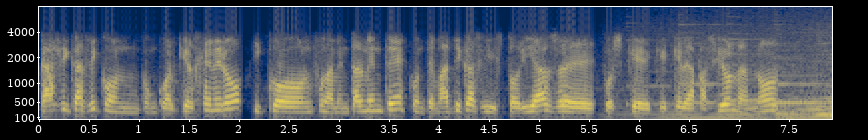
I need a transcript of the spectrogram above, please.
casi casi con, cualquier género y con fundamentalmente con temáticas y historias eh, pues que, que le apasionan, ¿no?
